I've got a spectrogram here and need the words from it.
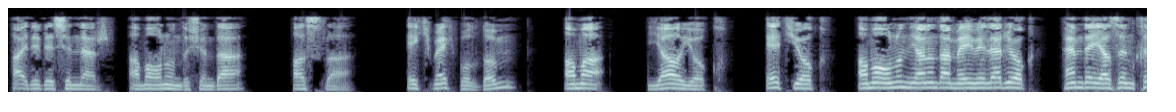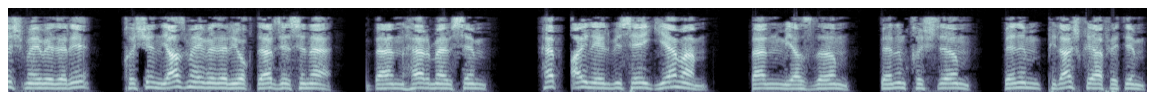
haydi desinler. Ama onun dışında asla. Ekmek buldum ama yağ yok, et yok ama onun yanında meyveler yok, hem de yazın kış meyveleri, kışın yaz meyveleri yok dercesine, ben her mevsim hep aynı elbiseyi giyemem, ben yazlığım, benim kışlığım, benim plaj kıyafetim,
